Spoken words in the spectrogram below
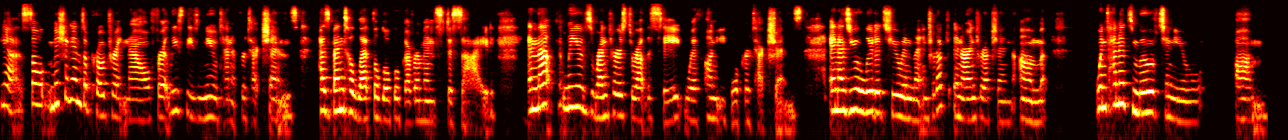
Yeah, so Michigan's approach right now for at least these new tenant protections has been to let the local governments decide. And that leaves renters throughout the state with unequal protections. And as you alluded to in the introduction in our introduction, um, when tenants move to new um,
